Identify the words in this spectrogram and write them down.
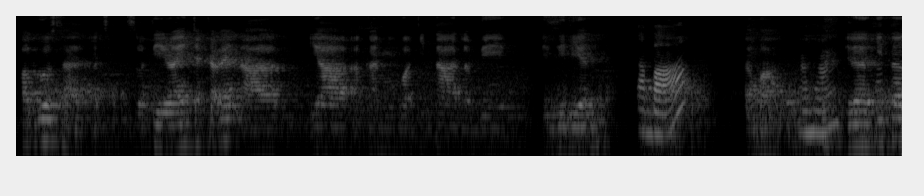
bagus lah Macam- seperti Ryan cakap kan uh, ia akan membuat kita lebih resilient Tabah? tambah Aha. bila kita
